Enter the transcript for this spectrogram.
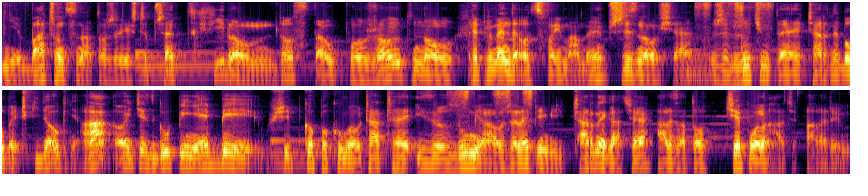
nie bacząc na to, że jeszcze przed chwilą dostał porządną reprymendę od swojej mamy, przyznał się, że wrzucił te czarne bobeczki do ognia. A ojciec głupi nie był. Szybko pokumał czacze i zrozumiał, że lepiej mieć czarne gacie, ale za to ciepło na chacie. Ale rym.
